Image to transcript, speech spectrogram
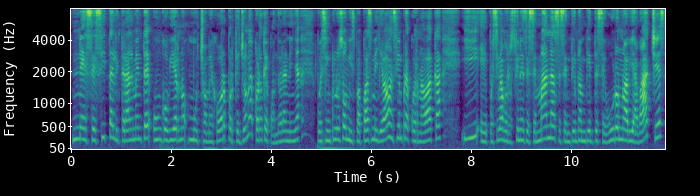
necesita literalmente un gobierno mucho mejor, porque yo me acuerdo que cuando era niña, pues incluso mis papás me llevaban siempre a Cuernavaca y eh, pues íbamos los fines de semana, se sentía un ambiente seguro, no había baches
